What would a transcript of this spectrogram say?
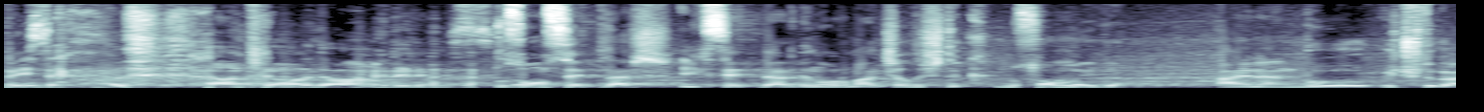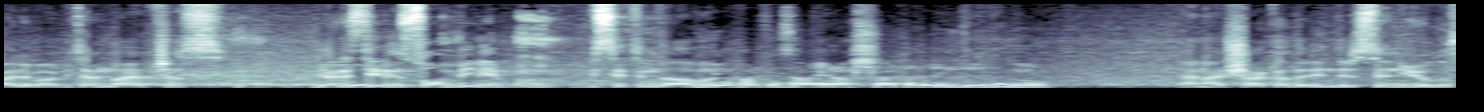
Neyse antrenmana devam edelim biz. Bu son setler. ilk setlerde normal çalıştık. Bu son muydu? Aynen. Bu üçlü galiba. Bir tane daha yapacağız. Yani senin son benim bir setim daha Bunu var. yaparken sen en aşağı kadar indirdin mi? Yani aşağı kadar indirsen iyi olur.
